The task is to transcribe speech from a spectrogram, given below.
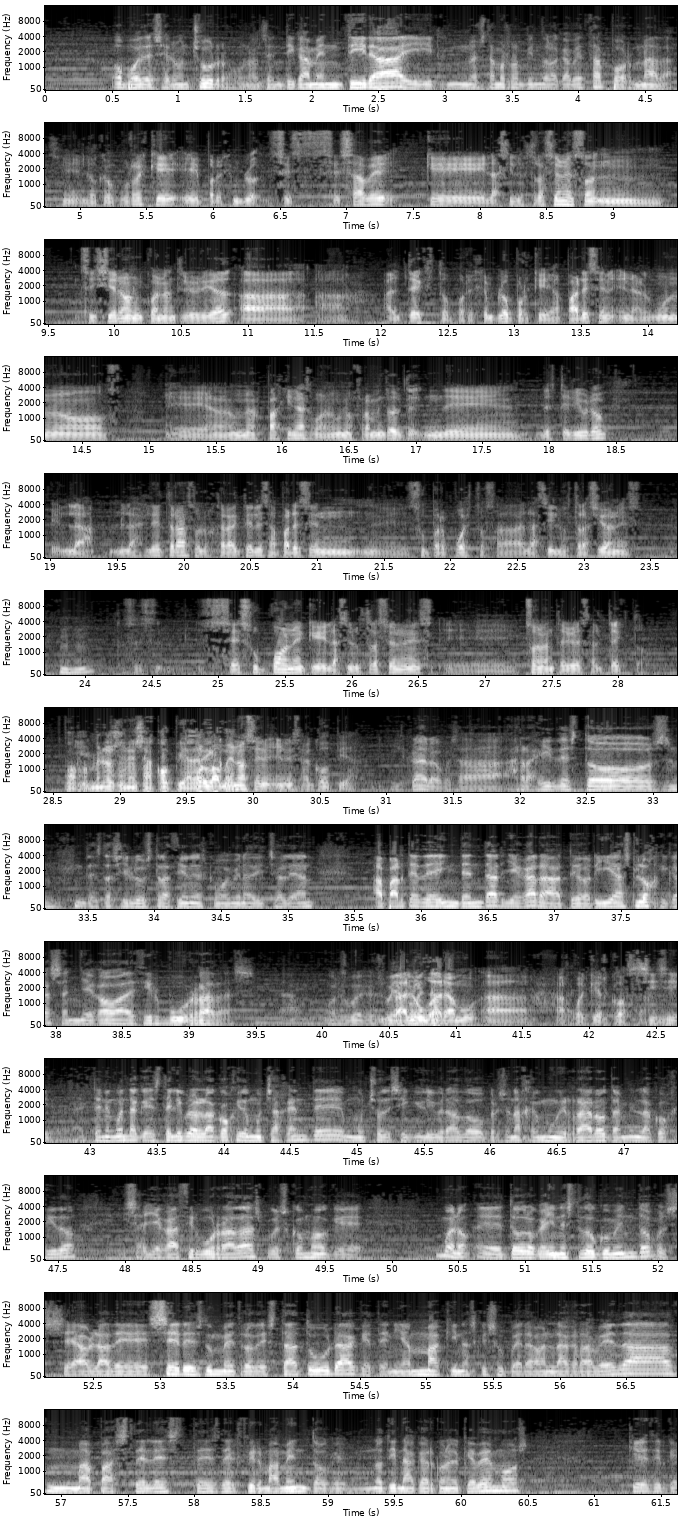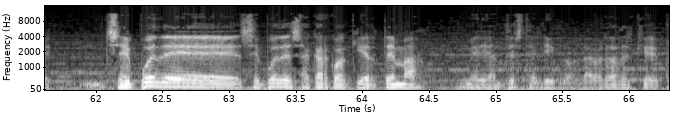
o puede ser un churro, una auténtica mentira y nos estamos rompiendo la cabeza por nada. Sí, lo que ocurre es que, eh, por ejemplo, se, se sabe que las ilustraciones son se hicieron con anterioridad a- a- al texto, por ejemplo, porque aparecen en algunos eh, en algunas páginas, bueno, en algunos fragmentos de, de este libro, eh, la- las letras o los caracteres aparecen eh, superpuestos a las ilustraciones. Entonces, se supone que las ilustraciones eh, son anteriores al texto. Por lo menos en esa copia de Por lo menos en, en esa copia. Y claro, pues a, a raíz de estos de estas ilustraciones, como bien ha dicho Lean, aparte de intentar llegar a teorías lógicas, han llegado a decir burradas. Os voy- os voy a Da lugar comentar- a, mu- a- a cualquier cosa. Sí, sí. Ten en cuenta que este libro lo ha cogido mucha gente, mucho desequilibrado personaje muy raro también lo ha cogido, y se ha llegado a decir burradas, pues como que Bueno, eh, todo lo que hay en este documento, pues se habla de seres de un metro de estatura, que tenían máquinas que superaban la gravedad, mapas celestes del firmamento que no tiene nada que ver con el que vemos. Quiere decir que se puede, se puede sacar cualquier tema mediante este libro. La verdad es que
